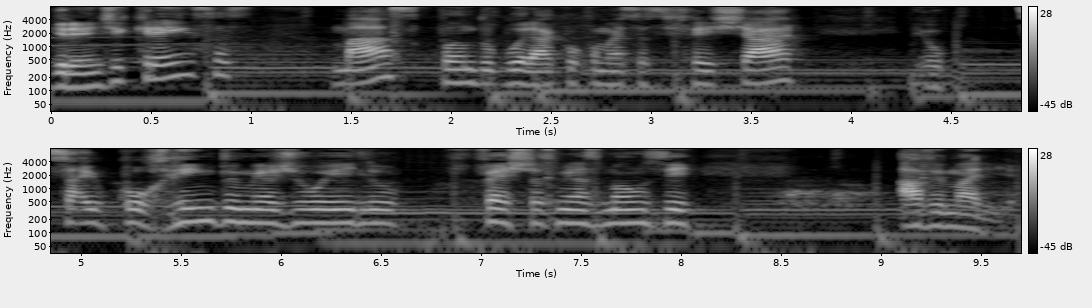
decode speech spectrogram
grandes crenças, mas quando o buraco começa a se fechar, eu saio correndo, me ajoelho, fecho as minhas mãos e Ave Maria.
